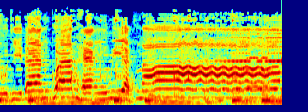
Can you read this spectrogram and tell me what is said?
อยู่ที่แดนแคว้นแห่งเวียดนาม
